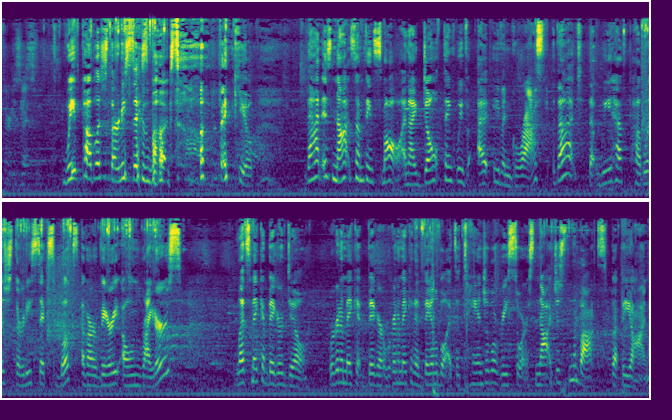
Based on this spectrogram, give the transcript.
36. We've published 36 books. Thank you that is not something small. And I don't think we've uh, even grasped that, that we have published 36 books of our very own writers. Let's make a bigger deal. We're going to make it bigger. We're going to make it available as a tangible resource, not just in the box, but beyond.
